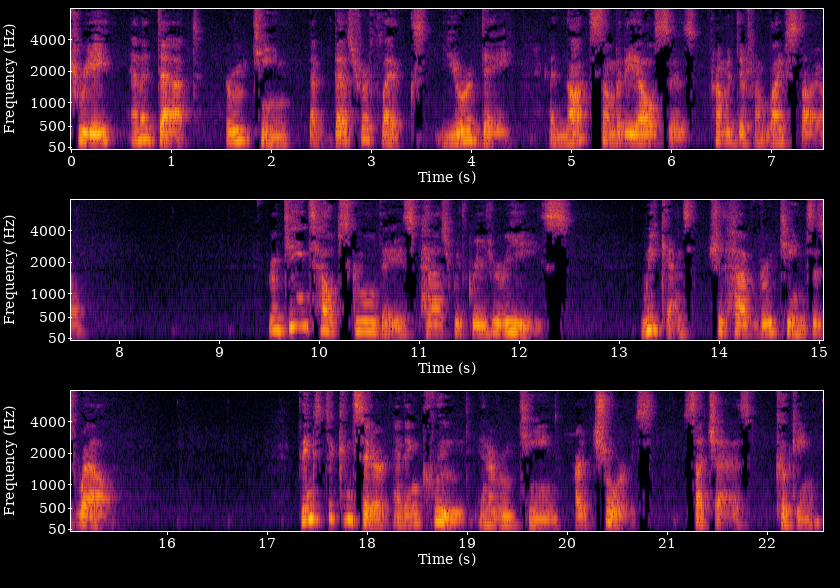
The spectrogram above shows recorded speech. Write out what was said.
Create and adapt a routine that best reflects your day and not somebody else's from a different lifestyle. Routines help school days pass with greater ease. Weekends should have routines as well. Things to consider and include in a routine are chores, such as cooking,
